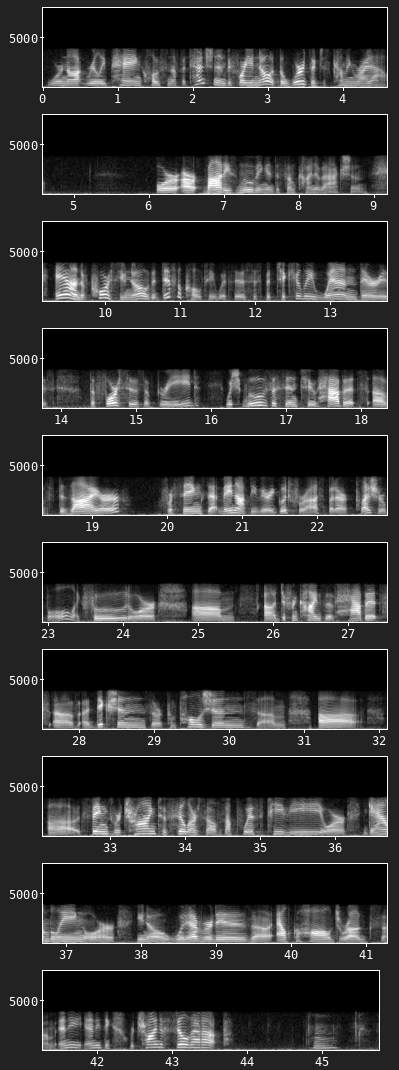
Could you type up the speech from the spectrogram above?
We're not really paying close enough attention, and before you know it, the words are just coming right out or our bodies moving into some kind of action. And of course, you know the difficulty with this is particularly when there is the forces of greed, which moves us into habits of desire for things that may not be very good for us but are pleasurable, like food or um, uh, different kinds of habits of addictions or compulsions. Um, uh, uh, things we're trying to fill ourselves up with, TV or gambling or you know whatever it is, uh, alcohol, drugs, um, any anything. We're trying to fill that up. Hmm?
